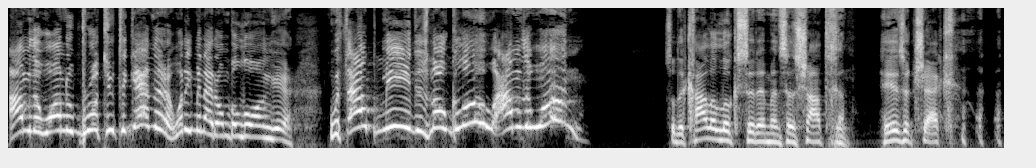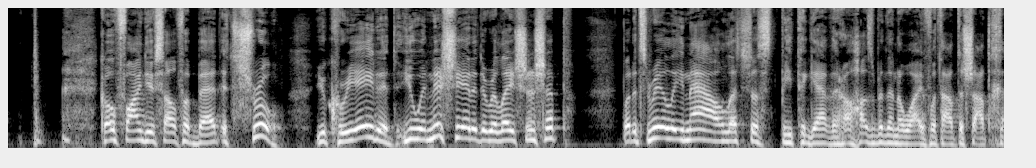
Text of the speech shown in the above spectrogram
I'm the one who brought you together. What do you mean I don't belong here? Without me, there's no glue. I'm the one. So the Kala looks at him and says, Shadchan, here's a check. Go find yourself a bed. It's true. You created, you initiated the relationship, but it's really now, let's just be together, a husband and a wife without the Shadchan.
